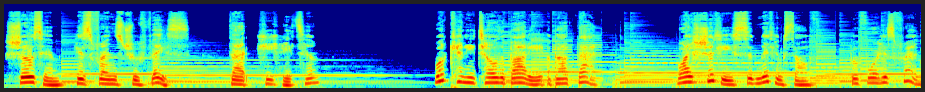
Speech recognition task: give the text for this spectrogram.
shows him his friend's true face, that he hates him? What can he tell the body about that? Why should he submit himself before his friend?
